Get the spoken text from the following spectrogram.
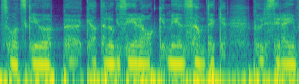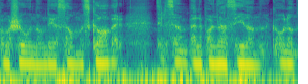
som att skriva upp, eh, katalogisera och med samtycke publicera information om det som skaver. Till exempel på den här sidan kolon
